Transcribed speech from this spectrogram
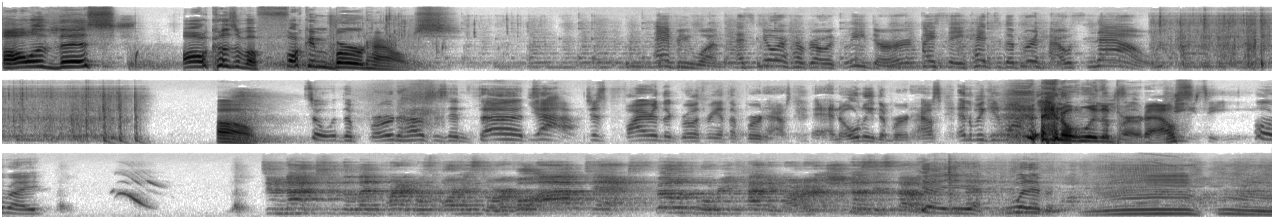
All of this, all because of a fucking birdhouse. Everyone, as your heroic leader, I say head to the birdhouse now. Oh. So the birdhouse is in that? Yeah, just fire the growth ray at the birdhouse, and only the birdhouse, and we can walk. And only the birdhouse. peasy. All right. Do not shoot the lead particles or historical objects. Both will wreak havoc on our ecosystem. Yeah, yeah, yeah. Whatever. Mm-hmm.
